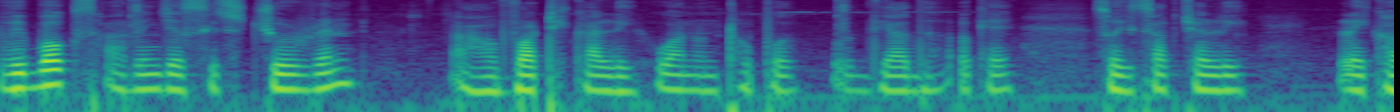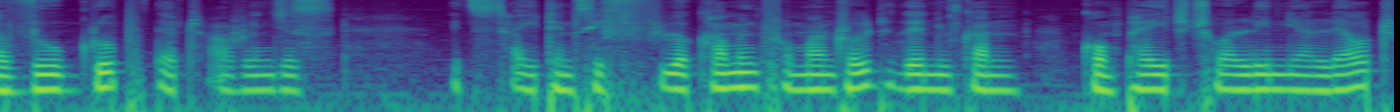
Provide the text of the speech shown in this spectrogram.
Vbox arranges its children uh, vertically one on top of the other okay? So it's actually like a view group that arranges its items. If you are coming from android then you can compare it to a linear layout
